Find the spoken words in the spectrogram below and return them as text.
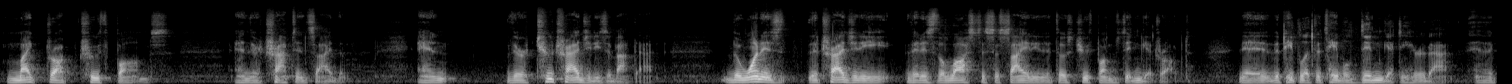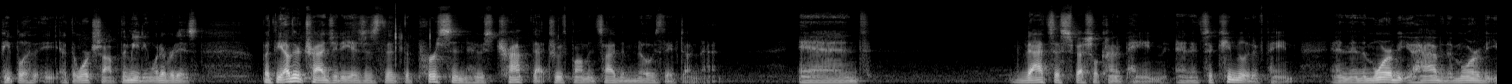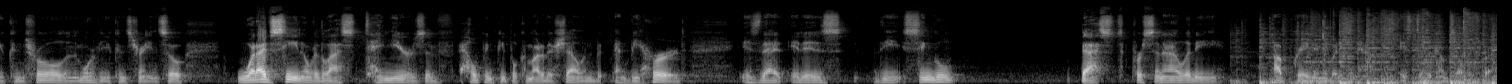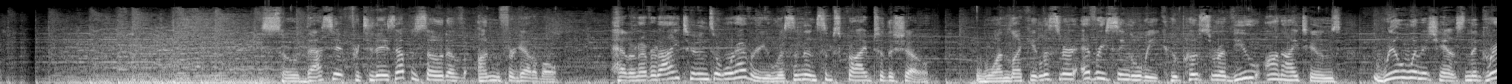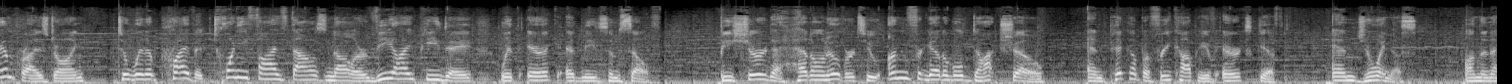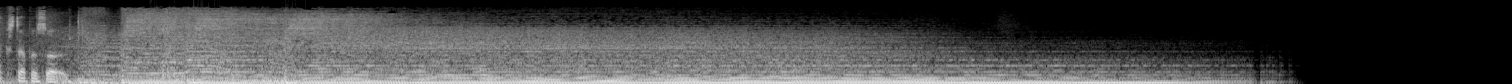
mic drop truth bombs and they're trapped inside them. And there are two tragedies about that. The one is the tragedy that is the loss to society that those truth bombs didn't get dropped. The, the people at the table didn't get to hear that, and the people at the workshop, the meeting, whatever it is. But the other tragedy is, is that the person who's trapped that truth bomb inside them knows they've done that. And that's a special kind of pain, and it's a cumulative pain. And then the more of it you have, the more of it you control, and the more of it you constrain. So what I've seen over the last 10 years of helping people come out of their shell and, and be heard is that it is the single best personality upgrade anybody can have is to become self-expressed. So that's it for today's episode of Unforgettable. Head on over to iTunes or wherever you listen and subscribe to the show. One lucky listener every single week who posts a review on iTunes will win a chance in the grand prize drawing to win a private $25,000 VIP day with Eric Edmeades himself. Be sure to head on over to unforgettable.show and pick up a free copy of Eric's gift and join us on the next episode.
